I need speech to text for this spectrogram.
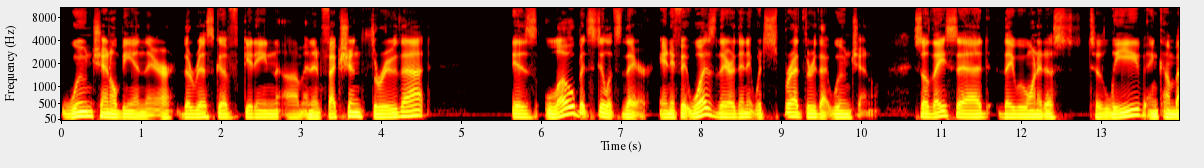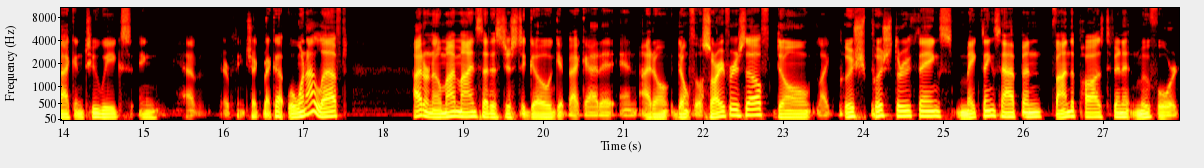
wound channel being there, the risk of getting um, an infection through that is low, but still it's there. And if it was there, then it would spread through that wound channel. So they said they wanted us to leave and come back in two weeks and have everything checked back up. Well, when I left, I don't know. My mindset is just to go and get back at it, and I don't don't feel sorry for yourself. Don't like push push through things, make things happen, find the positive in it, and move forward.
